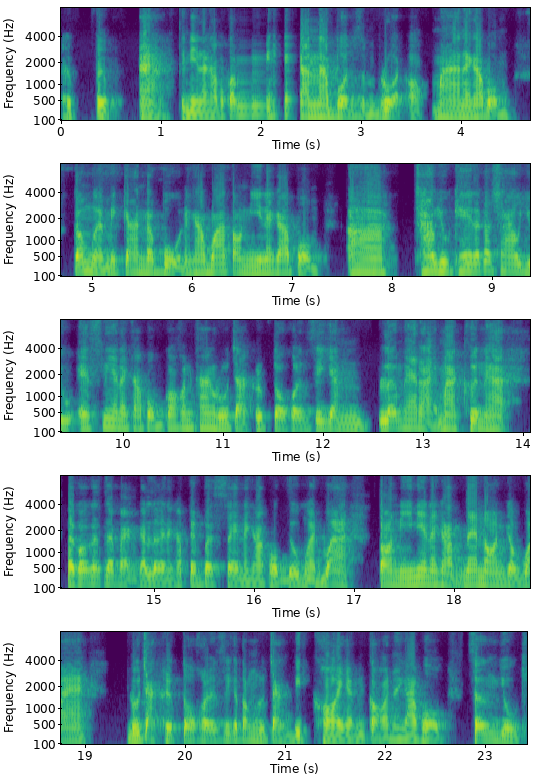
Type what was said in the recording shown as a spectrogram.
ปึ๊บปึ๊บอ่าทีนี้นะครับก็มีการนำบนสำรวจออกมานะครับ ผม ก็เหมือนมีการระบุนะครับ ว่าตอนนี้นะครับ ผมอ่าชาว UK แล้วก็ชาว US เนี่ยนะครับผมก็ค่อนข้างรู้จักคริปโตเคอเรนซีกันเริ่มแพร่หลายมากขึ้นนะฮะแล้วก็จะแบ่งกันเลยนะครับเป็นเปอร์เซ็นต์นะครับ ผมดูเหมือนว่าตอนนี้เนี่ยนะครับ แน่นอนกับว่า รู้จักคริปโตเคอเรนซีก็ต้องรู้จักบิตคอยกันก่อนนะครับผม ซึ่ง UK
